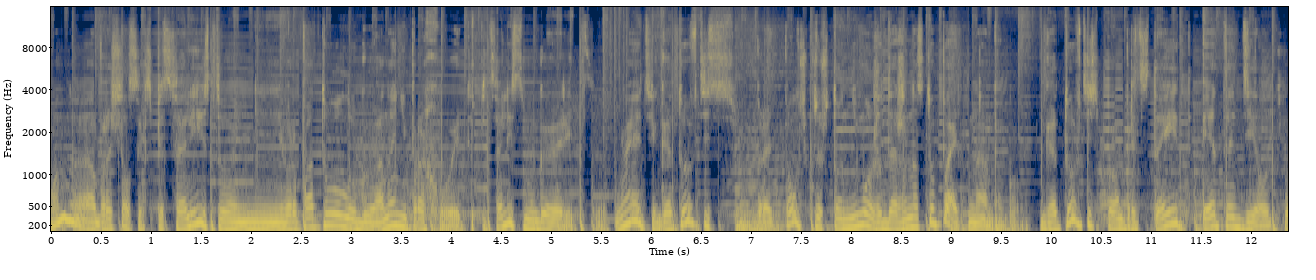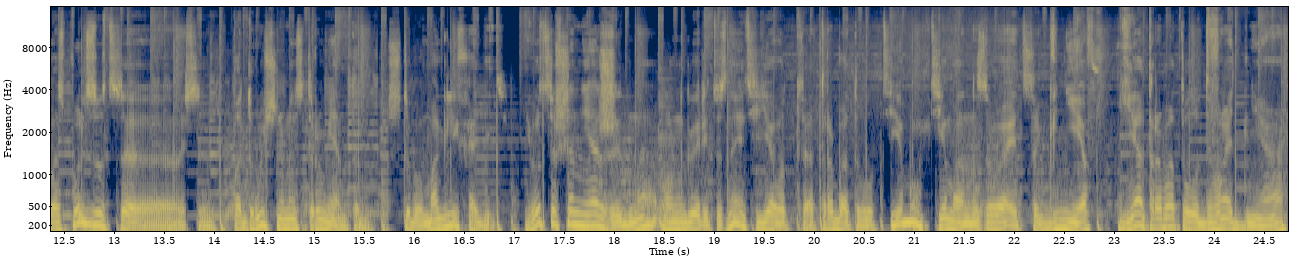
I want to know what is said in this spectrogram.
Он обращался к специалисту, невропатологу, она не проходит. И специалист ему говорит, понимаете, готовьтесь брать палочку, потому что он не может даже наступать на ногу. Готовьтесь, вам предстоит это делать. Воспользоваться э, подручным инструментом, чтобы могли ходить. И вот совершенно неожиданно он говорит, вы знаете, я вот отрабатывал тему, тема называется «Гнев». Я отрабатывал два дня,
